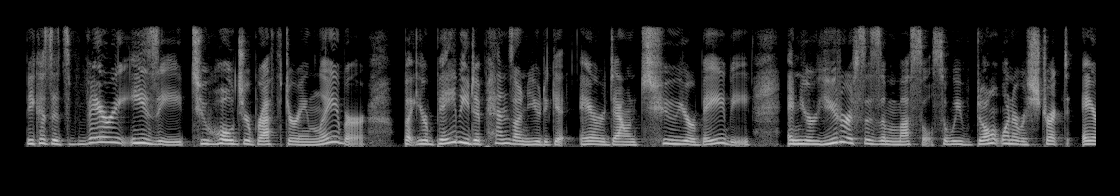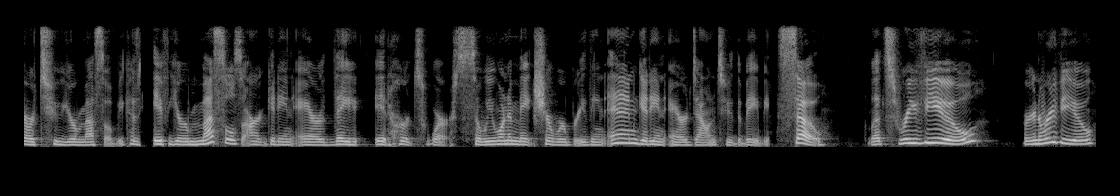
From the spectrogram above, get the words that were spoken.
because it's very easy to hold your breath during labor, but your baby depends on you to get air down to your baby. And your uterus is a muscle. So we don't want to restrict air to your muscle because if your muscles aren't getting air, they it hurts worse. So we want to make sure we're breathing in, getting air down to the baby. So let's review. We're going to review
